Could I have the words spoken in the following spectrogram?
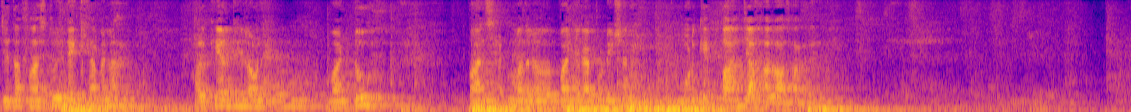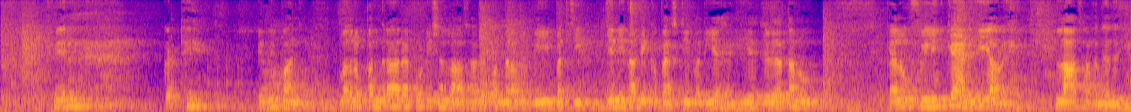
ਜਿੱਦਾਂ ਫਸਟ ਤੁਸੀਂ ਦੇਖਿਆ ਪਹਿਲਾਂ ਹਲਕੇ ਹਲਕੇ ਲਾਉਣੇ। 1 2 ਪੰਜ ਮਤਲਬ ਪੰਜ ਰੈਪੋਟੇਸ਼ਨ ਮੁੜ ਕੇ ਪੰਜ ਆਹ ਲਾ ਸਕਦੇ ਨੇ। ਫਿਰ ਇਕੱਠੇ, ਇਹ ਵੀ ਪੰਜ। ਮਤਲਬ 15 ਰੈਪੋਟੇਸ਼ਨ ਲਾ ਸਕਦੇ 15 ਤੋਂ 20 25 ਜਿੰਨੀ ਤੁਹਾਡੀ ਕਪੈਸਿਟੀ ਵਧੀਆ ਹੈਗੀ ਹੈ ਜਿਹੜਾ ਤੁਹਾਨੂੰ ਕਹਿ ਲਓ ਫੀਲਿੰਗ ਘੈਂਟ ਜੀ ਆਵੇ, ਲਾ ਸਕਦੇ ਤੁਸੀਂ।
